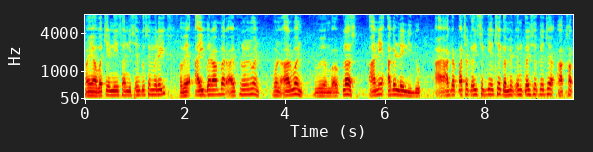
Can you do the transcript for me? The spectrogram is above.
અહીંયા વચ્ચેની નિશાની સેમ ટુ સેમ રહી. હવે આઈ બરાબર એપ્સલોન વન પણ આર વન પ્લસ આને આગળ લઈ લીધું. આગળ પાછળ કહી શકીએ છીએ, ગમે તેમ કહી શકીએ છીએ, આખા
